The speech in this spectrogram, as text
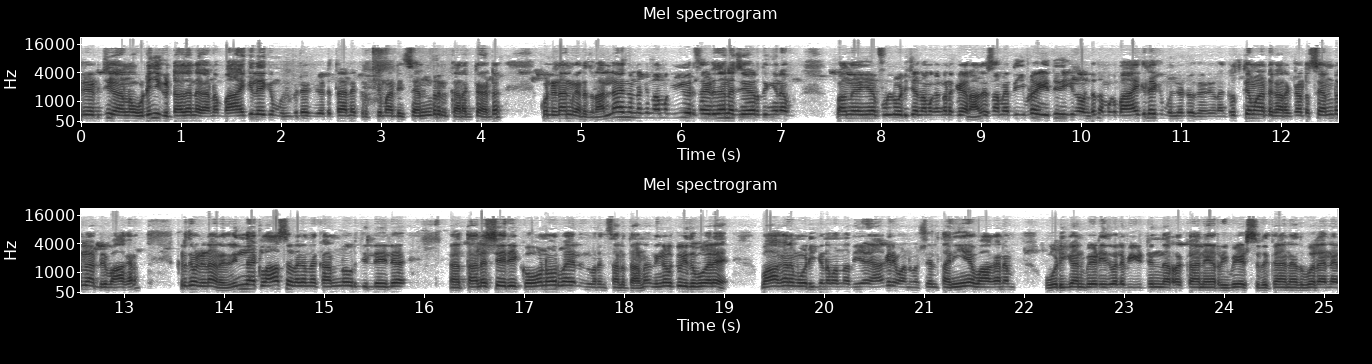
ഒരു എഡ്ജ് കാരണം ഒടിഞ്ഞു കിട്ടാത്തതിന്റെ കാരണം ബാക്കിലേക്ക് മുൻപിലേക്ക് എടുത്താലേ കൃത്യമായിട്ട് ഈ സെന്ററിൽ കറക്റ്റായിട്ട് കൊണ്ടിടാൻ കരുതുന്നത് അല്ല എന്നുണ്ടെങ്കിൽ നമുക്ക് ഈ ഒരു സൈഡ് തന്നെ ചേർത്ത് ഇങ്ങനെ വന്നു കഴിഞ്ഞാൽ ഫുൾ ഓടിച്ചാൽ നമുക്ക് അങ്ങനെ കയറാം അതേ സമയത്ത് ഇവിടെ ഇതിരിക്കുന്നുണ്ട് നമുക്ക് ബാക്കിലേക്ക് മുന്നോട്ട് കയറണം കൃത്യമായിട്ട് കറക്റ്റായിട്ട് സെൻട്രലായിട്ട് ഒരു വാഹനം കൃത്യമായിട്ട് ഇടാൻ കഴിയും. ഇന്ന് ക്ലാസ് നടക്കുന്ന കണ്ണൂർ ജില്ലയിലെ തലശ്ശേരി കോണൂർ വയൽ എന്ന് പറയുന്ന സ്ഥലത്താണ്. നിങ്ങൾക്ക് ഇതുപോലെ വാഹനം ഓടിക്കണമെന്ന് അതിയായ ആഗ്രഹമാണ്. പക്ഷേ തനിയെ വാഹനം ഓടിക്കാൻ പേടി ഇതുപോലെ വീട്ടിൽ നിന്ന് ഇറക്കാൻ റിവേഴ്സ് എടുക്കാൻ അതുപോലെ തന്നെ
